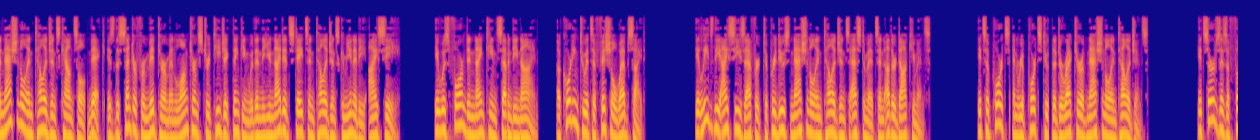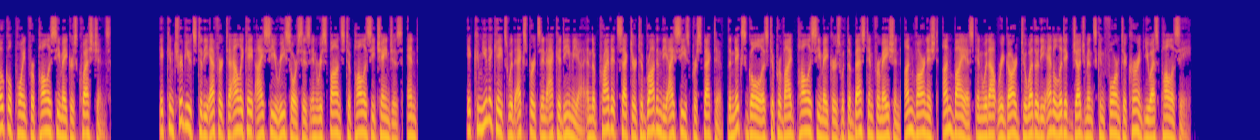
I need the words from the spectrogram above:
The National Intelligence Council is the center for midterm and long-term strategic thinking within the United States intelligence community It was formed in 1979. According to its official website, it leads the IC's effort to produce national intelligence estimates and other documents. It supports and reports to the Director of National Intelligence. It serves as a focal point for policymakers' questions. It contributes to the effort to allocate IC resources in response to policy changes, and it communicates with experts in academia and the private sector to broaden the IC's perspective. The NIC's goal is to provide policymakers with the best information, unvarnished, unbiased, and without regard to whether the analytic judgments conform to current U.S. policy.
